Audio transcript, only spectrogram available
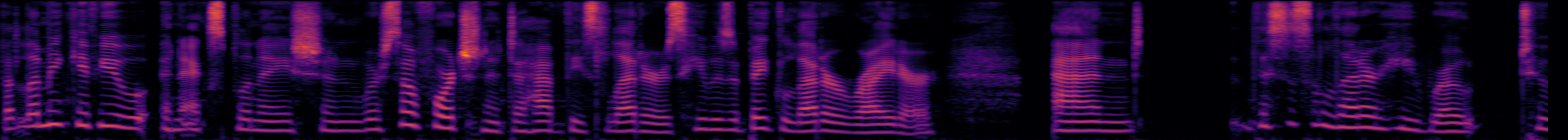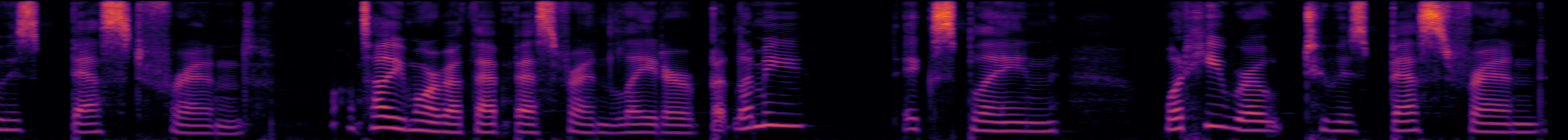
But let me give you an explanation. We're so fortunate to have these letters. He was a big letter writer. And this is a letter he wrote to his best friend. I'll tell you more about that best friend later, but let me explain what he wrote to his best friend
